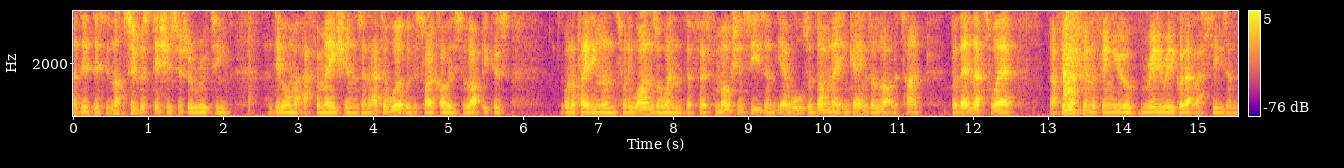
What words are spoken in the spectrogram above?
I did this. It's not superstitious, just a routine. And did all my affirmations. And I had to work with the psychologist a lot because when I played England 21s or when the first promotion season, yeah, Wolves were dominating games a lot of the time. But then that's where I think that's been the thing you were really, really good at last season.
